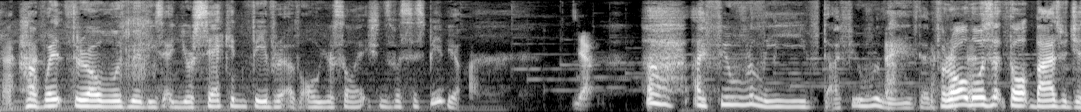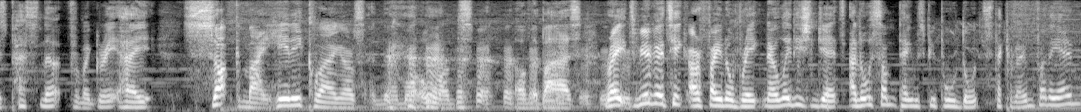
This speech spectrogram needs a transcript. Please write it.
have went through all those movies and your second favourite of all your selections was Suspiria. I feel relieved. I feel relieved. And for all those that thought Baz would just pissing it from a great height, suck my hairy clangers in the immortal words of the Baz. Right, we're going to take our final break now, ladies and gents. I know sometimes people don't stick around for the end.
